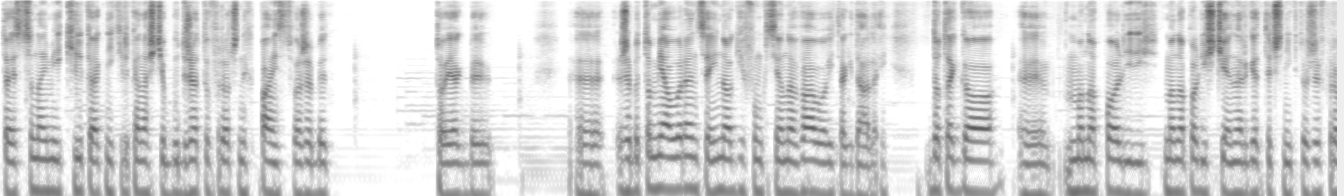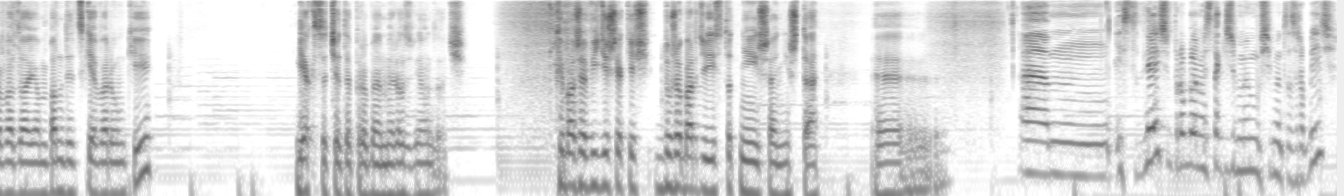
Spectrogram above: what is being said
to jest co najmniej kilka, jak nie kilkanaście budżetów rocznych państwa, żeby to jakby E, żeby to miało ręce i nogi, funkcjonowało i tak dalej. Do tego e, monopoli, monopoliści energetyczni, którzy wprowadzają bandyckie warunki. Jak chcecie te problemy rozwiązać? Chyba, że widzisz jakieś dużo bardziej istotniejsze niż te. Um, istotniejszy problem jest taki, że my musimy to zrobić,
